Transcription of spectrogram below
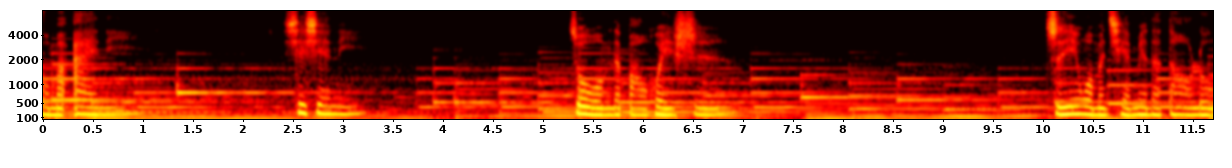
我们爱你，谢谢你做我们的保惠师，指引我们前面的道路。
